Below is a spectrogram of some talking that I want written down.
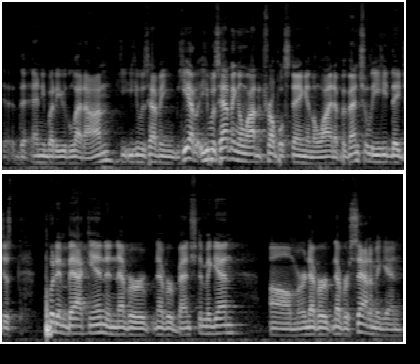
that anybody would let on. He, he was having he had he was having a lot of trouble staying in the lineup. Eventually, he, they just put him back in and never never benched him again, um, or never never sat him again.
